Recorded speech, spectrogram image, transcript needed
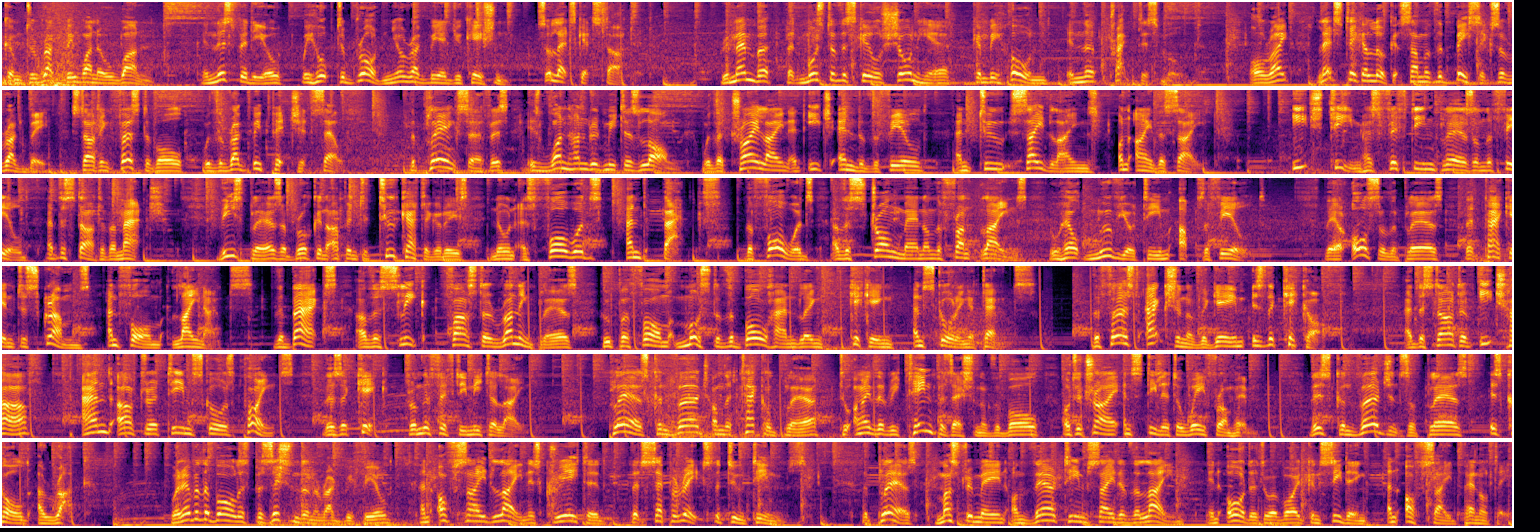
Welcome to Rugby 101. In this video, we hope to broaden your rugby education, so let's get started. Remember that most of the skills shown here can be honed in the practice mode. Alright, let's take a look at some of the basics of rugby, starting first of all with the rugby pitch itself. The playing surface is 100 metres long, with a try line at each end of the field and two sidelines on either side. Each team has 15 players on the field at the start of a match. These players are broken up into two categories known as forwards and backs. The forwards are the strong men on the front lines who help move your team up the field. They are also the players that pack into scrums and form lineouts. The backs are the sleek, faster running players who perform most of the ball handling, kicking and scoring attempts. The first action of the game is the kick-off. At the start of each half, and after a team scores points, there's a kick from the 50-metre line. Players converge on the tackled player to either retain possession of the ball or to try and steal it away from him. This convergence of players is called a ruck. Wherever the ball is positioned on a rugby field, an offside line is created that separates the two teams. The players must remain on their team's side of the line in order to avoid conceding an offside penalty.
